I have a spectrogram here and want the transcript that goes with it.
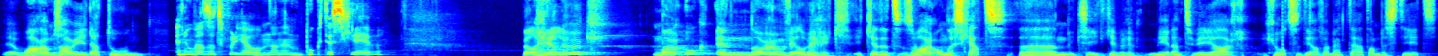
waarom zou je dat doen? En hoe was het voor jou om dan een boek te schrijven? Wel heel leuk, maar ook enorm veel werk. Ik heb het zwaar onderschat. Ehm, ik, zeg, ik heb er meer dan twee jaar grootste deel van mijn tijd aan besteed.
